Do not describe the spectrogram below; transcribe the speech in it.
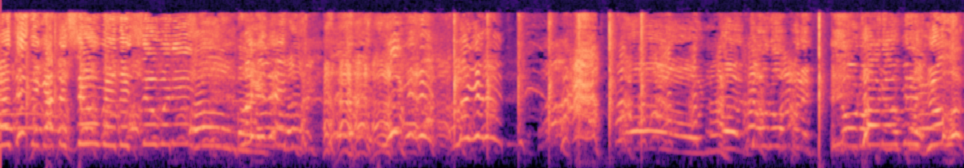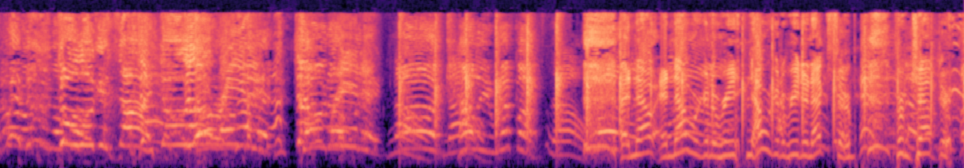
And then they got the zoom in. They're zooming in. Oh my Look at it look at it. Look at it. oh, no. Don't open it. Don't, don't open, open it. Don't look, don't, open don't, look inside. Don't, don't, read it. it. Don't, read it. No, oh, no. Kelly, rip up. No. And now, and now we're gonna read. Now we're gonna read an excerpt from chapter.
